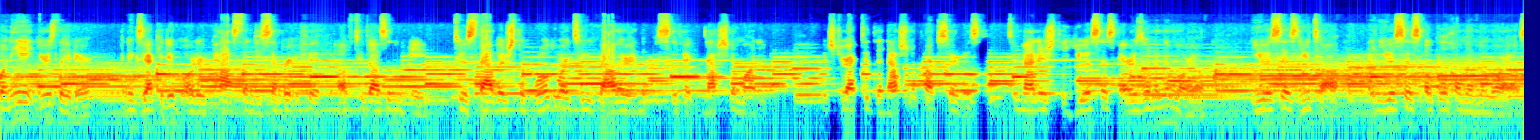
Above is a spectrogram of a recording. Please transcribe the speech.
28 years later, an executive order passed on December 5th of 2008 to establish the World War II Valor in the Pacific National Monument which directed the National Park Service to manage the USS Arizona Memorial, USS Utah, and USS Oklahoma memorials,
